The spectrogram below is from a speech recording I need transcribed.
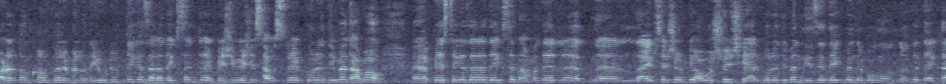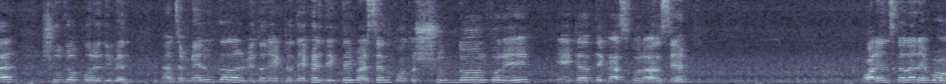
অর্ডার কনফার্ম করে ফেলুন। ইউটিউব থেকে যারা দেখছেন বেশি বেশি সাবস্ক্রাইব করে দিবেন এবং পেজ থেকে যারা দেখছেন, আমাদের লাইভ সেশনটি অবশ্যই শেয়ার করে দিবেন, নিজে দেখবেন এবং অন্যকে দেখার সুযোগ করে দিবেন। আচ্ছা মেরুন কালার ভিতরে একটা দেখাই, দেখতেই পাচ্ছেন কত সুন্দর করে এটাতে কাজ করা আছে। অরেঞ্জ কালার এবং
